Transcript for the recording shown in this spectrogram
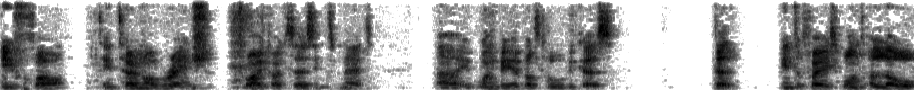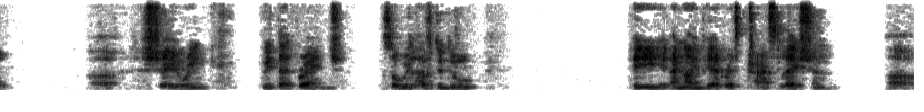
if uh, the internal range try to access internet, uh, it won't be able to because that interface won't allow uh, sharing with that range. So we'll have to do a, an IP address translation uh,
